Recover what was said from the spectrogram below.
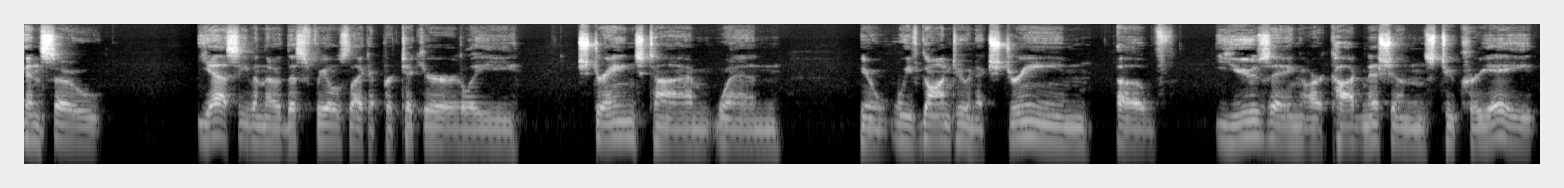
And so, yes, even though this feels like a particularly strange time when, you know, we've gone to an extreme of using our cognitions to create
